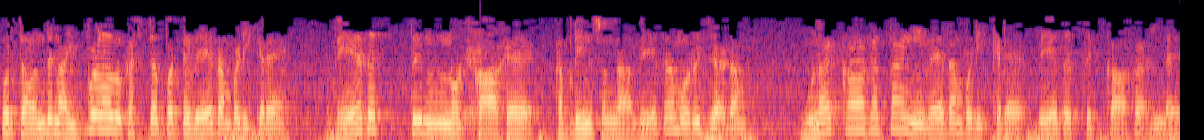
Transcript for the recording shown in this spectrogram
ஒருத்தன் வந்து நான் இவ்வளவு கஷ்டப்பட்டு வேதம் படிக்கிறேன். வேதத்தினுக்காக அப்படின்னு சொன்னா வேதம் ஒரு ஜடம். உனக்காகத்தான் நீ வேதம் படிக்கிற வேதத்துக்காக அல்ல.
